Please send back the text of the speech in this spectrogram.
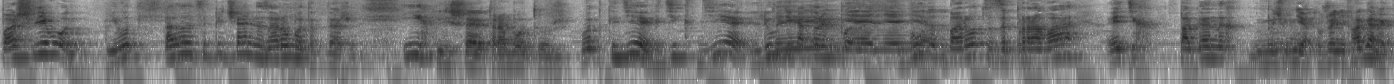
Пошли вон. И вот становится печально за роботов даже. Их лишают работы уже. Вот где, где, где люди, которые будут бороться за права этих поганых, почему нет, уже не поганых,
